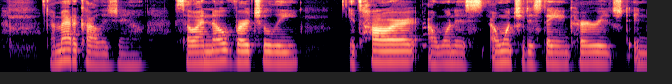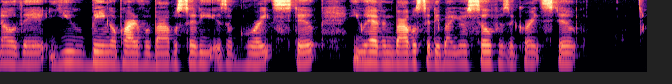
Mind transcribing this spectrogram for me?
I'm out of college now. So I know virtually it's hard. I want to I want you to stay encouraged and know that you being a part of a Bible study is a great step. You having Bible study by yourself is a great step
